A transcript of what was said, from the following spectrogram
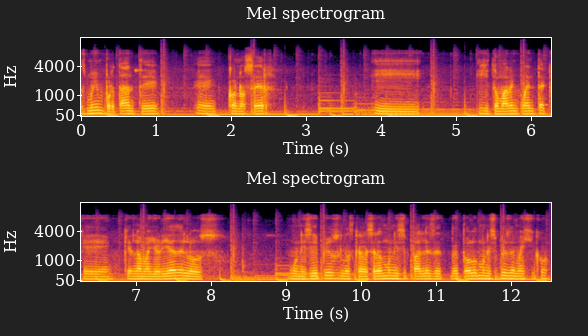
es muy importante eh, conocer y, tomar en cuenta que, en la mayoría de los municipios, las cabeceras municipales de, todos los municipios de México,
